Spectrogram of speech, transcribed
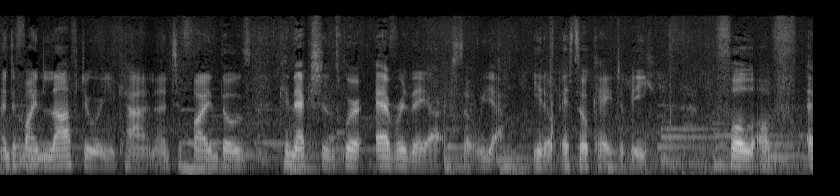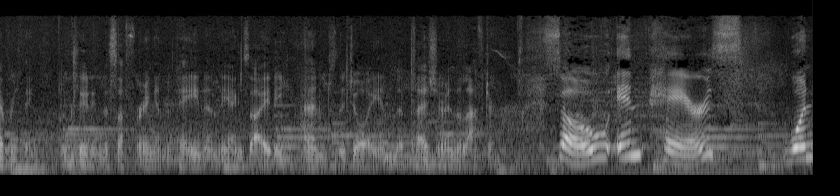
and to find laughter where you can and to find those connections wherever they are. So yeah, you know, it's okay to be full of everything, including the suffering and the pain and the anxiety and the joy and the pleasure and the laughter. So in pairs, one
